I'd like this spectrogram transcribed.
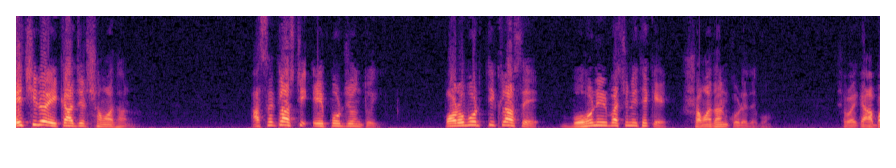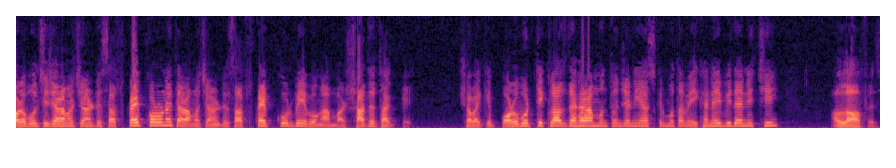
এই ছিল এই কাজের সমাধান। আজকের ক্লাসটি এ পর্যন্তই। পরবর্তী ক্লাসে বহু নির্বাচনী থেকে সমাধান করে দেব। সবাইকে আবারও বলছি, যারা আমার চ্যানেলটি সাবস্ক্রাইব করো না তারা আমার চ্যানেলটি সাবস্ক্রাইব করবে এবং আমার সাথে থাকবে। সবাইকে পরবর্তী ক্লাস দেখার আমন্ত্রণ জানিয়ে আজকের মতো আমি এখানেই বিদায় নিচ্ছি। আল্লাহ হাফেজ।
